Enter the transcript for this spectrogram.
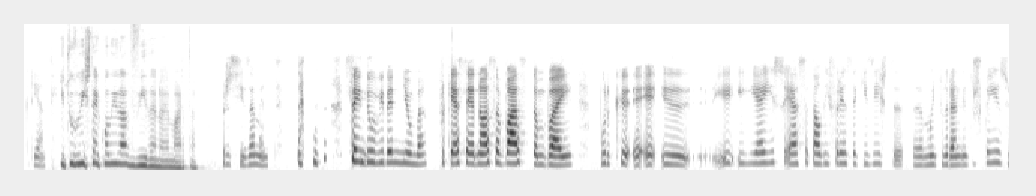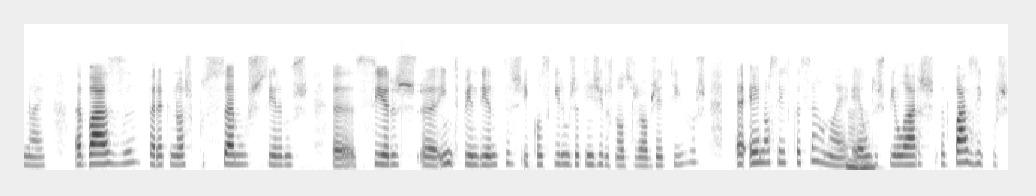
crianças. E tudo isto é qualidade de vida, não é, Marta? Precisamente. Sem dúvida nenhuma, porque essa é a nossa base também, porque é, é, e é isso, é essa tal diferença que existe eh, muito grande entre os países, não é? A base para que nós possamos sermos uh, seres uh, independentes e conseguirmos atingir os nossos objetivos uh, é a nossa educação, não é? Uhum. É um uhum. dos pilares básicos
